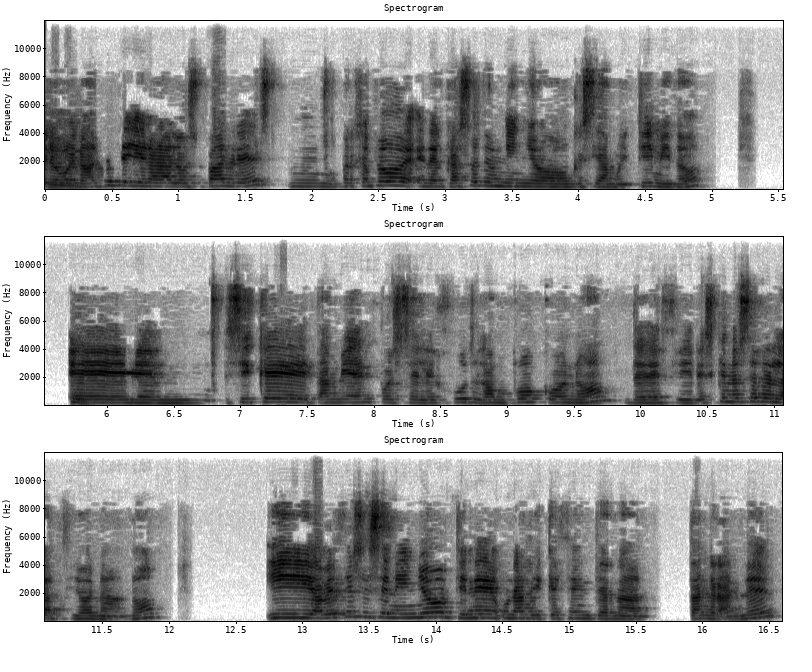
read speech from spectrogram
Pero bueno, antes de llegar a los padres, mm, por ejemplo, en el caso de un niño que sea muy tímido, eh, sí que también pues se le juzga un poco, ¿no? De decir, es que no se relaciona, ¿no? Y a veces ese niño tiene una riqueza interna tan grande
